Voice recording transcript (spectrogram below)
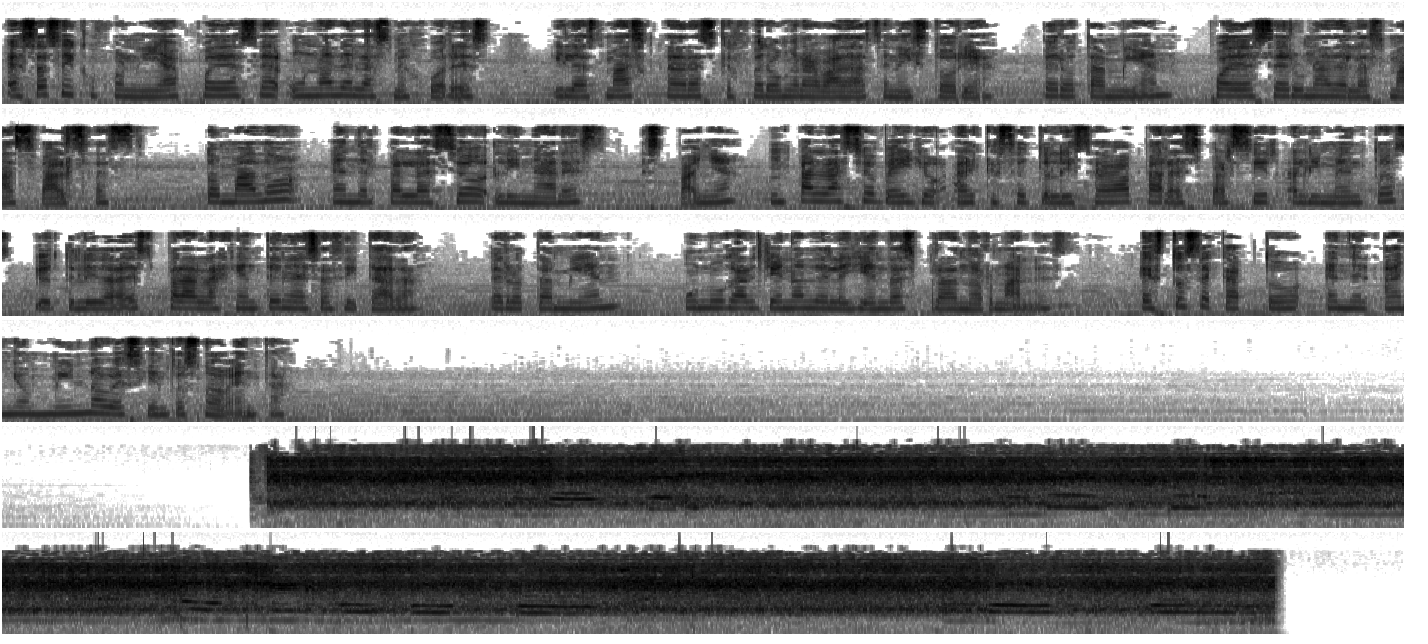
Esta psicofonía puede ser una de las mejores y las más claras que fueron grabadas en la historia, pero también puede ser una de las más falsas. Tomado en el Palacio Linares, España, un palacio bello al que se utilizaba para esparcir alimentos y utilidades para la gente necesitada, pero también un lugar lleno de leyendas paranormales. Esto se captó en el año 1990.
